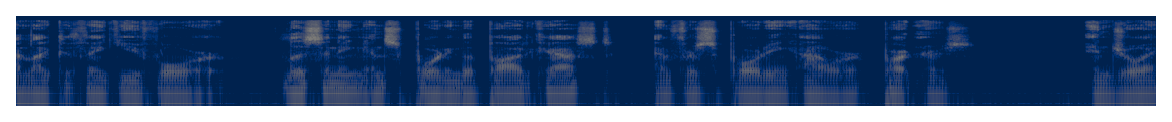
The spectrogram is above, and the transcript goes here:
I'd like to thank you for listening and supporting the podcast and for supporting our partners. Enjoy.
